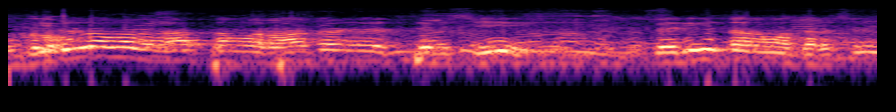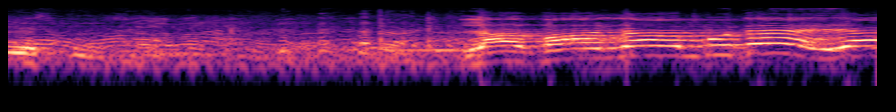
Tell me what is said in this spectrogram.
బుక్లో తమ రాక తెలిసి పెరిగి తమ దర్శనం చేసుకుంది లవణ బుదయా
